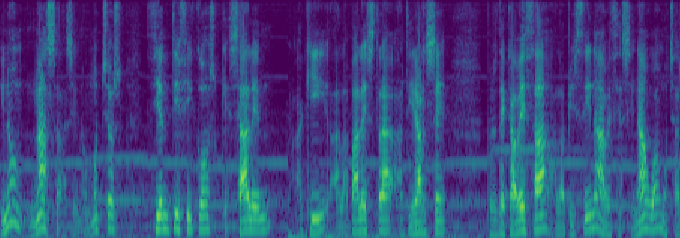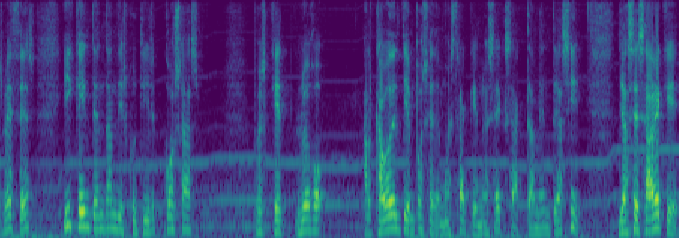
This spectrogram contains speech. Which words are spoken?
y no NASA, sino muchos científicos que salen aquí a la palestra a tirarse pues de cabeza a la piscina, a veces sin agua, muchas veces, y que intentan discutir cosas pues que luego al cabo del tiempo se demuestra que no es exactamente así. Ya se sabe que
